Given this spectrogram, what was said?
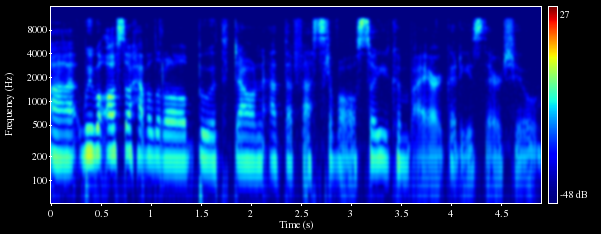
Uh, we will also have a little booth down at the festival, so you can buy our goodies there too.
